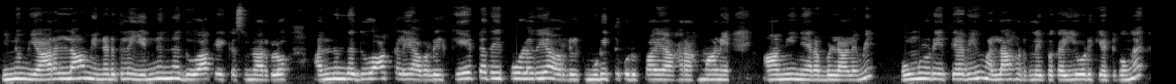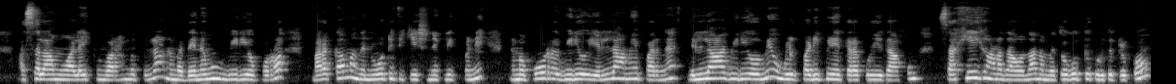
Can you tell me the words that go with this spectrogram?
இன்னும் யாரெல்லாம் என்னிடத்துல என்னென்ன துவா கேட்க சொன்னார்களோ அந்தந்த துவாக்களை அவர்கள் கேட்டதை போலவே அவர்களுக்கு முடித்து கொடுப்பாயாக ரஹ்மானே. ஆமீன் ரபுல் உங்களுடைய தேவையும் அல்லாஹிடத்துல இப்ப கையோடு கேட்டுக்கோங்க. அஸ்ஸலாமு அலைக்கும் வரஹமத்துல்லா. நம்ம தினமும் வீடியோ போடுறோம். மறக்காம அந்த நோட்டிபிகேஷனை கிளிக் பண்ணி நம்ம போடுற வீடியோ எல்லாமே பாருங்க. எல்லா வீடியோவுமே உங்களுக்கு படிப்பினை தரக்கூடியதாகவும் சகிகானதாகவும் தான் நம்ம தொகுத்து கொடுத்துட்டு இருக்கோம்.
